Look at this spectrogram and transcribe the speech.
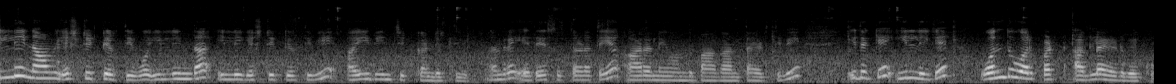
ಇಲ್ಲಿ ನಾವು ಎಷ್ಟಿಟ್ಟಿರ್ತೀವೋ ಇಲ್ಲಿಂದ ಇಲ್ಲಿಗೆ ಎಷ್ಟಿಟ್ಟಿರ್ತೀವಿ? ಐದು ಇಂಚ್ ಇಟ್ಕೊಂಡಿರ್ತೀವಿ. ಅಂದರೆ ಎದೆ ಸುತ್ತಳತೆಯ ಆರನೇ ಒಂದು ಭಾಗ ಅಂತ ಇಡ್ತೀವಿ ಇದಕ್ಕೆ ಇಲ್ಲಿಗೆ ಒಂದೂವರೆ ಪಟ್ ಅಗಲ ಇಡಬೇಕು.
